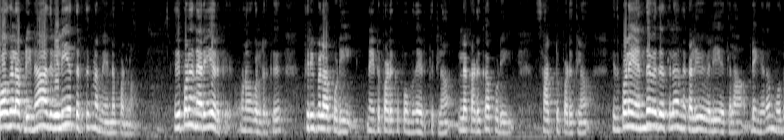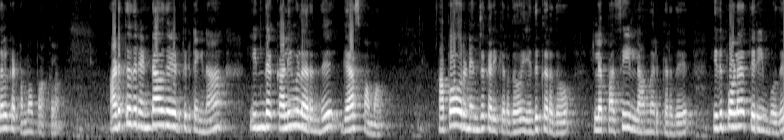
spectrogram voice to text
போகலை அப்படின்னா அது வெளியேற்றுறதுக்கு நம்ம என்ன பண்ணலாம்? இது போல் நிறைய இருக்குது உணவுகள் இருக்குது திரிபலா பொடி நைட்டு படுக்க போகும்போது எடுத்துக்கலாம். இல்லை கடுக்கா பொடி சாப்பிட்டு படுக்கலாம். இது போல் எந்த விதத்தில் அந்த கழிவு வெளியேற்றலாம் அப்படிங்கிறத முதல் கட்டமாக பார்க்கலாம். அடுத்தது ரெண்டாவது எடுத்துக்கிட்டிங்கன்னா இந்த கழிவுலேருந்து கேஸ் ஃபார்ம் ஆகும். அப்போ ஒரு நெஞ்ச கரிக்கிறதோ எதுக்கிறதோ இல்லை பசி இல்லாமல் இருக்கிறது இது போல் தெரியும் போது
